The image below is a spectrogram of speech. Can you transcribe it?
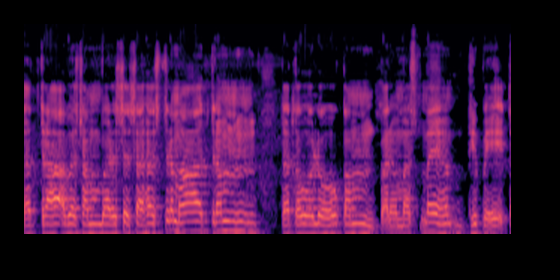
तत्रावसम वर्ष सहस्रमात्र ततो लोकम परमस्मभ्युपेत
